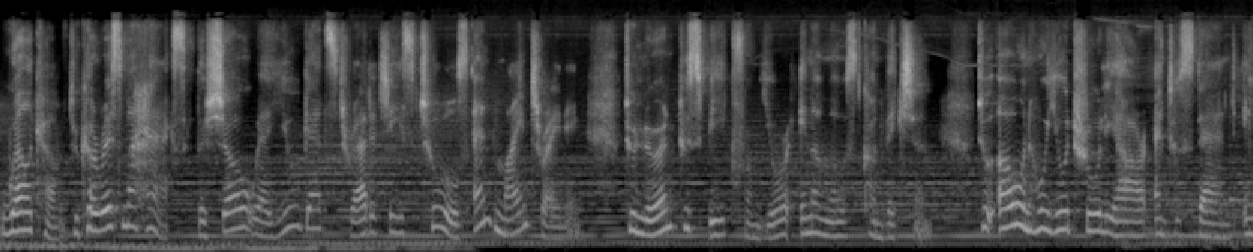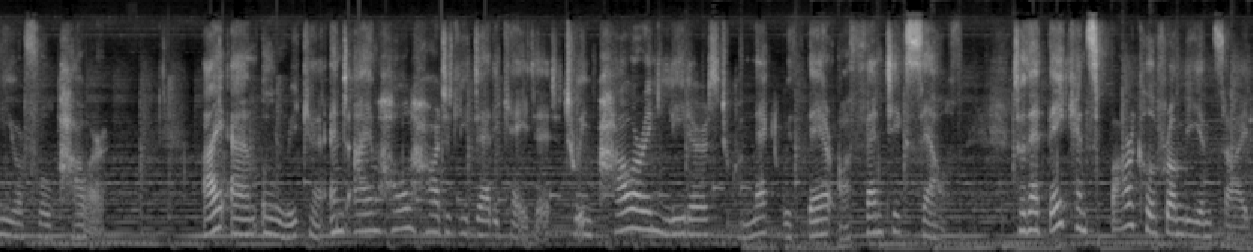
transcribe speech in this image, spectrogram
Welcome to Charisma Hacks, the show where you get strategies, tools, and mind training to learn to speak from your innermost conviction, to own who you truly are, and to stand in your full power. I am Ulrike and I am wholeheartedly dedicated to empowering leaders to connect with their authentic self so that they can sparkle from the inside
